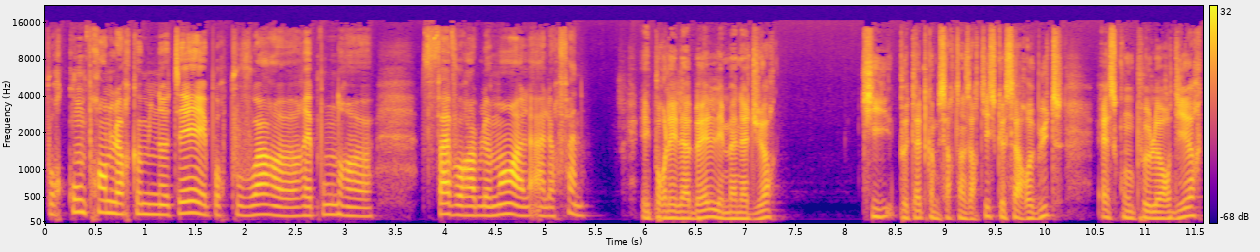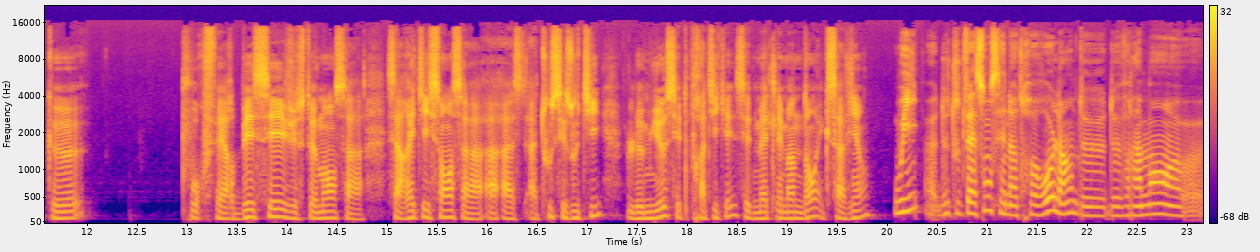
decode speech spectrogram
pour comprendre leur communauté et pour pouvoir euh, répondre euh, favorablement à, leurs fans. Et pour les labels, les managers, qui, peut-être comme certains artistes, que ça rebute, est-ce qu'on peut leur dire que pour faire baisser justement sa, réticence à, tous ces outils, le mieux, c'est de pratiquer, c'est de mettre les mains dedans et que ça vient? Oui, euh, de toute façon, c'est notre rôle hein, de, vraiment, euh,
